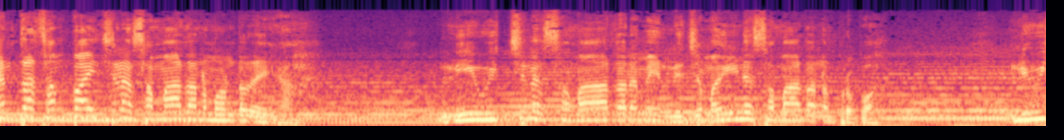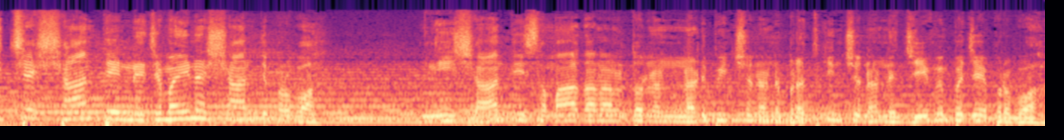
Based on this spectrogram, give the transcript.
ఎంత సంపాదించినా సమాధానం ఉండదయ్యా. నీవు ఇచ్చిన సమాధానమే నిజమైన సమాధానం ప్రభా. నువ్విచ్చే శాంతి నిజమైన శాంతి ప్రభా. నీ శాంతి సమాధానాలతో నన్ను నడిపించు నన్ను బ్రతికించు నన్ను జీవింపజే ప్రభా.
